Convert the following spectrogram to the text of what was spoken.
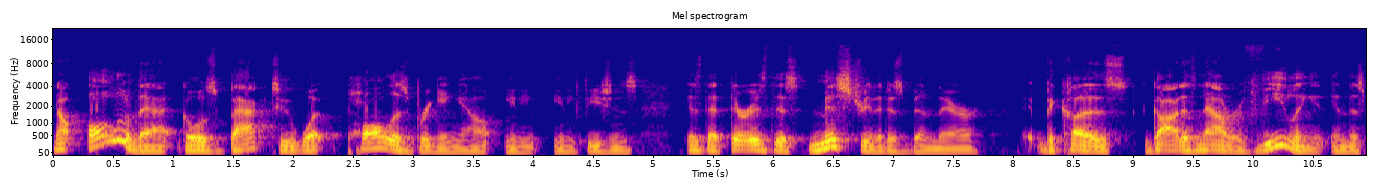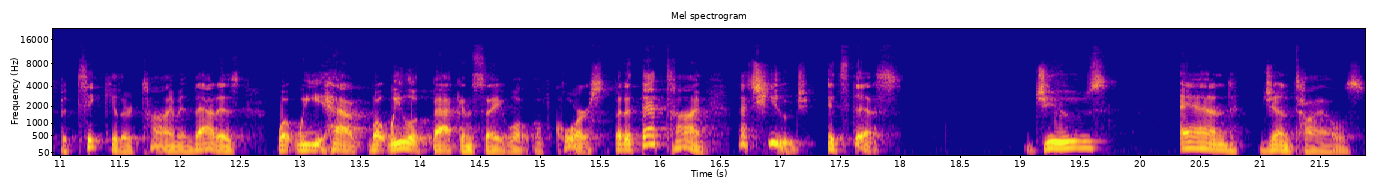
Now, all of that goes back to what Paul is bringing out in, in Ephesians is that there is this mystery that has been there because God is now revealing it in this particular time. And that is what we have, what we look back and say, well, of course. But at that time, that's huge. It's this Jews and Gentiles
